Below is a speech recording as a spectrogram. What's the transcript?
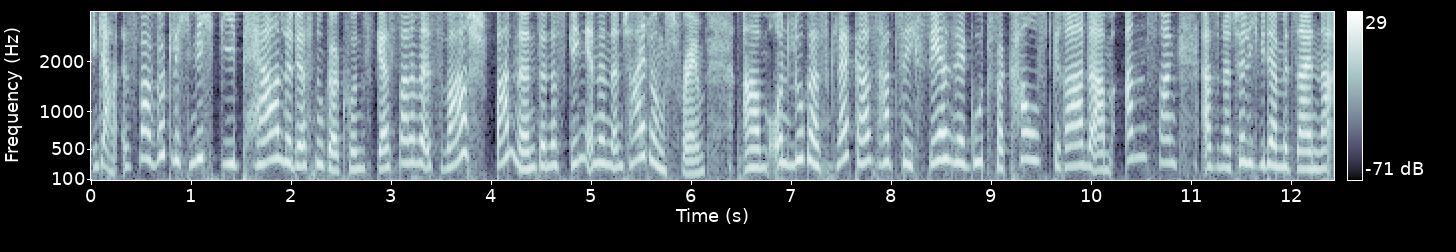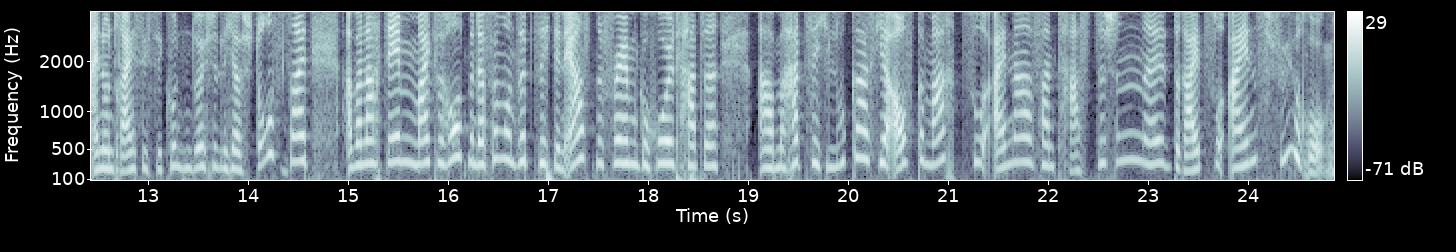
ja, es war wirklich nicht die Perle der Snookerkunst gestern, aber es war spannend, denn es ging in einen Entscheidungsframe. Ähm, und Lukas Kleckers hat sich sehr, sehr gut verkauft, gerade am Anfang. Also natürlich wieder mit seinen 31 Sekunden durchschnittlicher Stoßzeit. Aber nachdem Michael Holt mit der 75 den ersten Frame geholt hatte, ähm, hat sich Lukas hier aufgemacht zu einer fantastischen äh, 3 zu 1 Führung.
